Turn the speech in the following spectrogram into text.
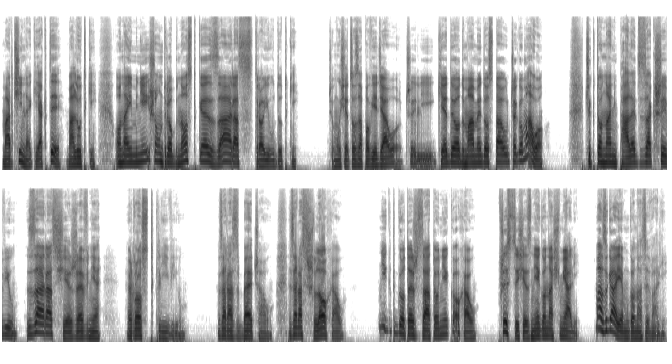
Marcinek, jak ty, malutki, o najmniejszą drobnostkę zaraz stroił dudki. Czy mu się co zapowiedziało, czyli kiedy od mamy dostał czego mało? Czy kto nań palec zakrzywił, zaraz się rzewnie roztkliwił. Zaraz beczał, zaraz szlochał. Nikt go też za to nie kochał. Wszyscy się z niego naśmiali, mazgajem go nazywali.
